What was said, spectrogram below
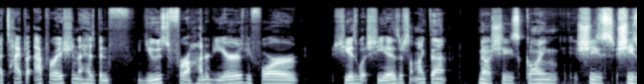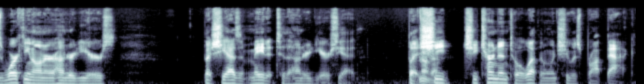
a type of apparition that has been f- used for a hundred years before she is what she is, or something like that. No, she's going. She's she's working on her hundred years, but she hasn't made it to the hundred years yet. But she she turned into a weapon when she was brought back,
